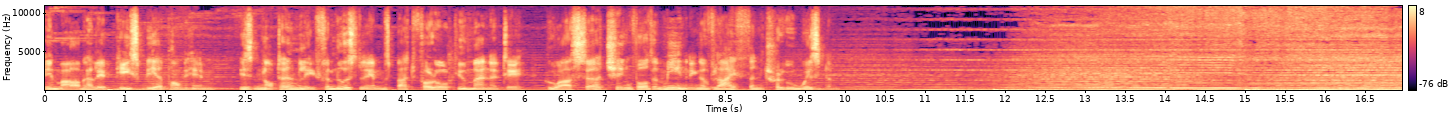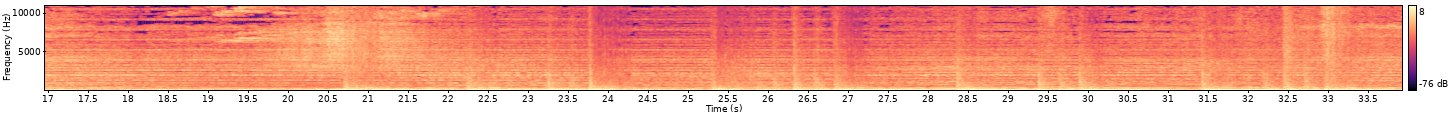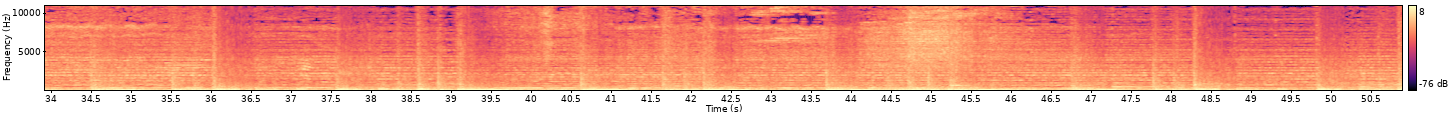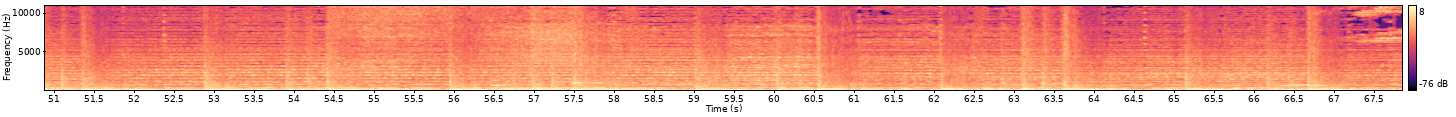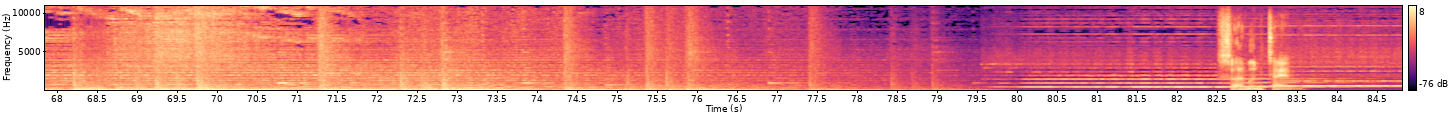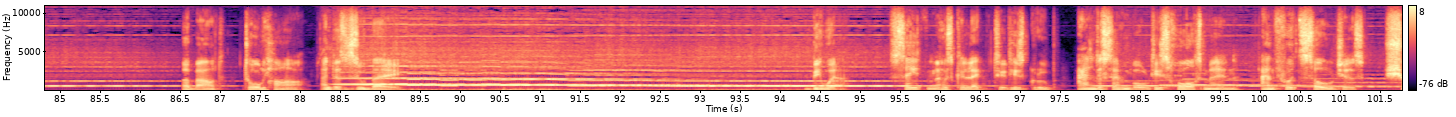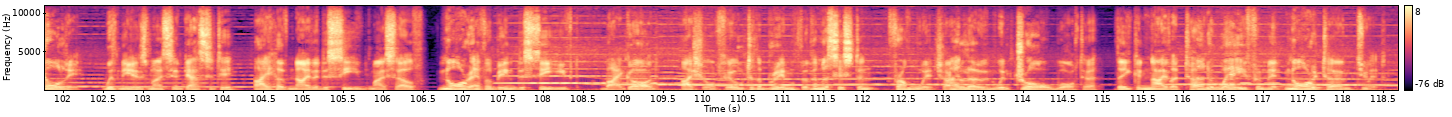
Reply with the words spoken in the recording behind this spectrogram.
Imam Ali, peace be upon him, is not only for Muslims but for all humanity who are searching for the meaning of life and true wisdom. Sermon 10 About Talha and Az-Zubayr. Beware! Satan has collected his group and assembled his horsemen and foot soldiers. Surely, with me is my sagacity, I have neither deceived myself nor ever been deceived. By God, I shall fill to the brim for them a cistern, from which I alone withdraw water, they can neither turn away from it nor return to it.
